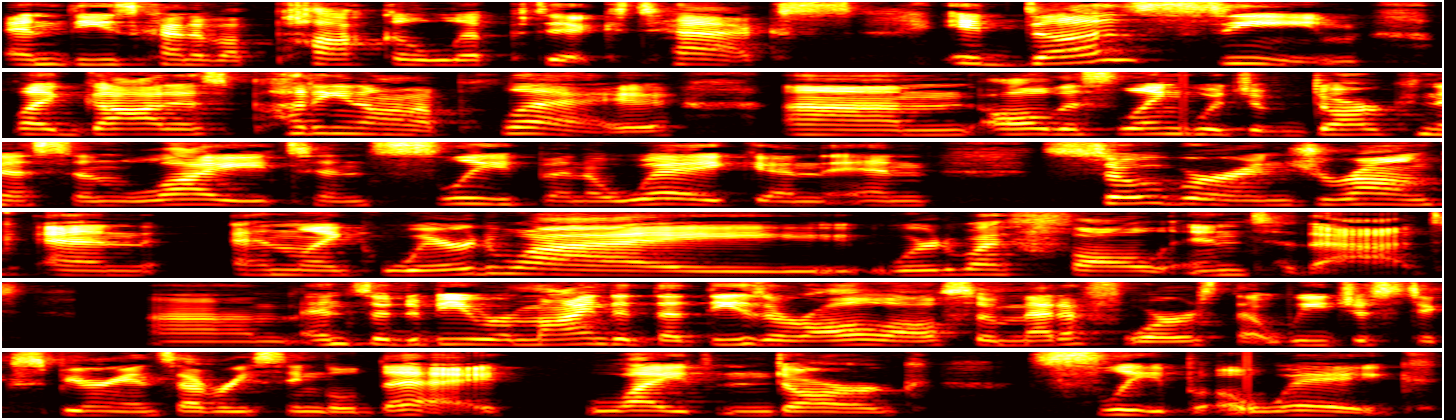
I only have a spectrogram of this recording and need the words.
and these kind of apocalyptic texts it does seem like god is putting on a play um, all this language of darkness and light and sleep and awake and and sober and drunk. And and like where do i where do i fall into that um, and so to be reminded that these are all also metaphors that we just experience every single day light and dark, sleep, awake,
